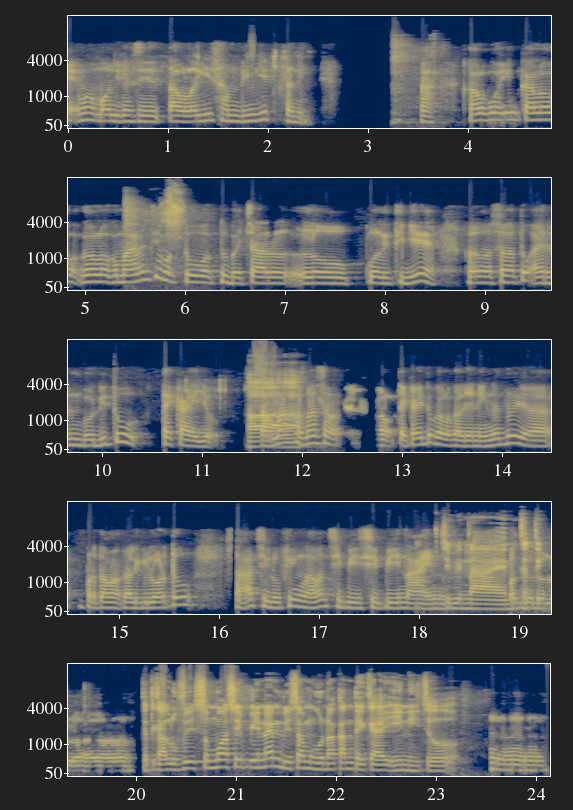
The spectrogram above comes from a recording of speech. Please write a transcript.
kayak mau mau dikasih tahu lagi something gitu kan nih. Nah kalau ing- kalau kalau kemarin sih waktu waktu baca low quality-nya ya kalau nggak salah tuh Iron Body tuh TK sama Ah. sama sama- kalau TK itu kalau kalian inget tuh ya pertama kali keluar tuh saat si Luffy ngelawan CP CP9 CP9 waktu ketika, dulu ketika Luffy semua CP9 bisa menggunakan TKI ini cuk Hmm.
